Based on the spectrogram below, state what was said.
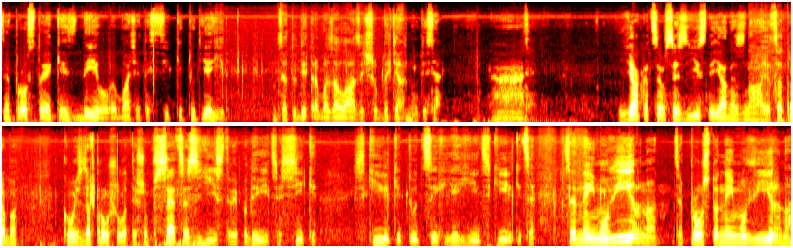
Це просто якесь диво, ви бачите, стільки тут ягід. Це туди треба залазити, щоб дотягнутися. Як оце все з'їсти, я не знаю. Це треба когось запрошувати, щоб все це з'їсти. Ви подивіться, скільки, скільки тут цих ягід, скільки. Це, це неймовірно. Це просто неймовірно.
